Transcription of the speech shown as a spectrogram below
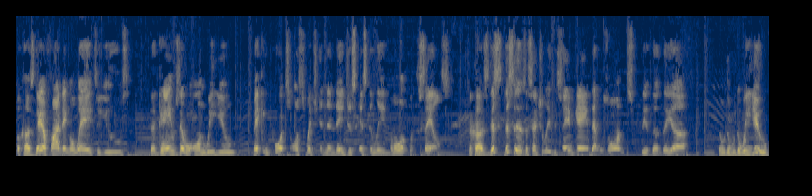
because they are finding a way to use the games that were on Wii U, making ports on Switch, and then they just instantly blow up with sales. Because this, this is essentially the same game that was on the the the uh, the, the, the Wii U,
